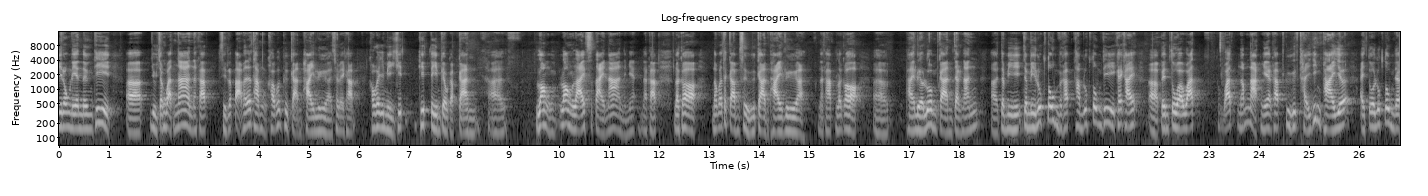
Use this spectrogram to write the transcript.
มีโรงเรียนหนึ่งที่ออยู่จังหวัดน่านนะครับ ศิลปะวัฒนธรรมของเขาก็คือการพายเรือใช่ไหมครับเขาก็จะมีคิด คิดธีมเกี่ยวกับการล่องล่องไลฟ์สไตล์น่านอย่างเงี้ยนะครับ แล้วก็นวัตกรรมสื่อคือการพายเรือนะครับ แล้วก็พายเรือร่วมกัน จากนั้นจะมีจะมีลูกตุ้มนะครับทำลูกตุ้มที่คล้ายๆเป็นตัววัดวัดน้ำหนักเนี่ยครับคือใครยิ่งพายเยอะไอตัวลูกตุ้มจะ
